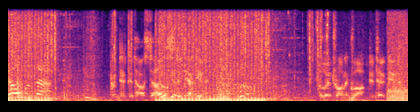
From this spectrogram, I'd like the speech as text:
hell was that? Protected hostiles detected. Electronic lock detected.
